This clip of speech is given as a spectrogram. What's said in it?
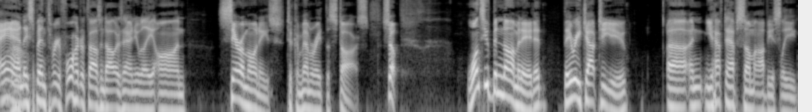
and Wow. they spend three or four hundred thousand dollars annually on ceremonies to commemorate the stars. So once you've been nominated, they reach out to you, uh, and you have to have some obviously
